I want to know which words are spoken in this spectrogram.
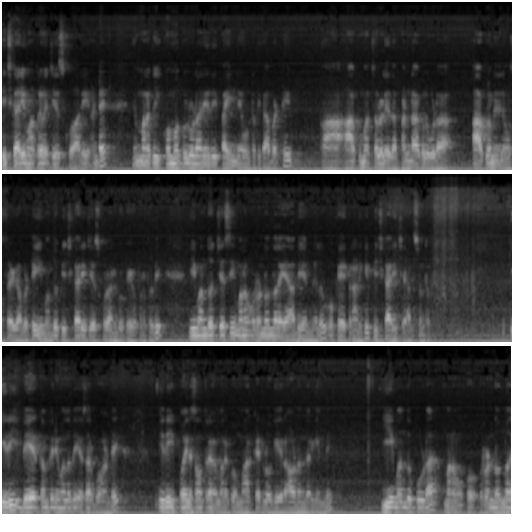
పిచికారీ మాత్రమే చేసుకోవాలి. అంటే మనకు ఈ కొమ్మకుళ్ళుడు అనేది పైనే ఉంటుంది కాబట్టి ఆకుమచ్చలు ఆకు మచ్చలు లేదా పండాకులు కూడా ఆకుల మీదనే వస్తాయి కాబట్టి ఈ మందు పిచికారీ చేసుకోవడానికి ఉపయోగపడుతుంది. ఈ మందు వచ్చేసి మనం రెండు వందల యాభై ఎంఎల్ ఒక ఎకరానికి పిచికారీ చేయాల్సి ఉంటుంది. ఇది బేర్ కంపెనీ వాళ్ళది ఎసర్బో అండి ఇది పోయిన సంవత్సరం మనకు మార్కెట్లోకి రావడం జరిగింది. ఈ మందు కూడా మనం రెండు వందల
